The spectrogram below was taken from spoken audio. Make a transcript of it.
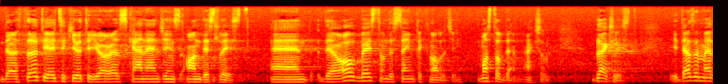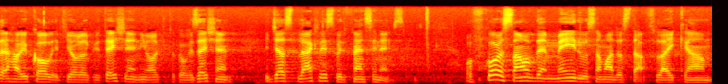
There are 38 security URL scan engines on this list and they are all based on the same technology. Most of them actually. Blacklist. It doesn't matter how you call it, your reputation, your categorization, it's just blacklist with fancy names. Of course some of them may do some other stuff like um,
